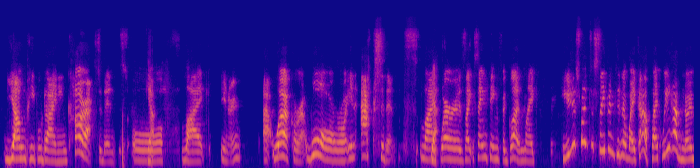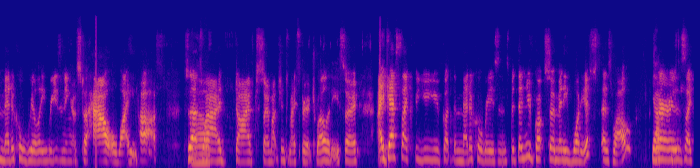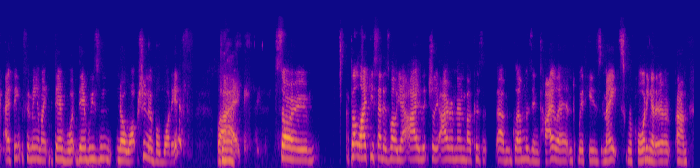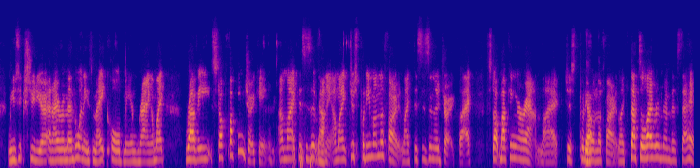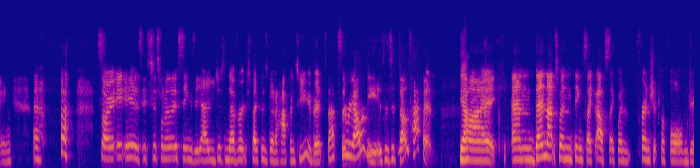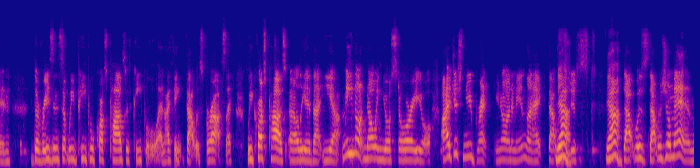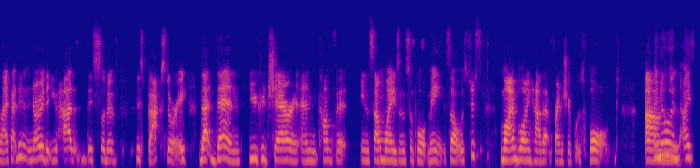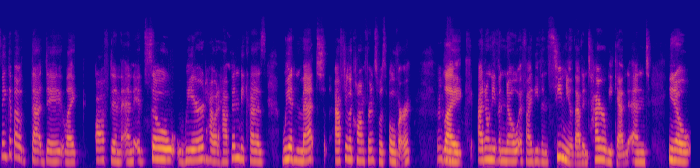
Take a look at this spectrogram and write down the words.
young people dying in car accidents or yeah. like you know at work or at war or in accidents like yeah. whereas like same thing for glenn like he just went to sleep and didn't wake up like we have no medical really reasoning as to how or why he passed so that's wow. why i dived so much into my spirituality so i guess like for you you've got the medical reasons but then you've got so many what ifs as well yeah. Whereas, like, I think for me, I'm like, there, what, there was no option of a what if, like, yeah. so. But like you said as well, yeah, I literally I remember because um, Glenn was in Thailand with his mates recording at a um, music studio, and I remember when his mate called me and rang. I'm like, Ravi, stop fucking joking. I'm like, this isn't yeah. funny. I'm like, just put him on the phone. Like, this isn't a joke. Like, stop mucking around. Like, just put yeah. him on the phone. Like, that's all I remember saying. so it is. It's just one of those things that, yeah, you just never expect is going to happen to you. But that's the reality is, is it does happen. Yeah. Like, and then that's when things like us, like when friendships are formed and the reasons that we people cross paths with people and i think that was for us like we crossed paths earlier that year me not knowing your story or i just knew brent you know what i mean like that was yeah. just yeah that was that was your man like i didn't know that you had this sort of this backstory that then you could share and, and comfort in some ways and support me so it was just mind-blowing how that friendship was formed um, I know, and I think about that day like often, and it's so weird how it happened because we had met after the conference was over. Mm-hmm. Like, I don't even know if I'd even seen you that entire weekend. And, you know,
